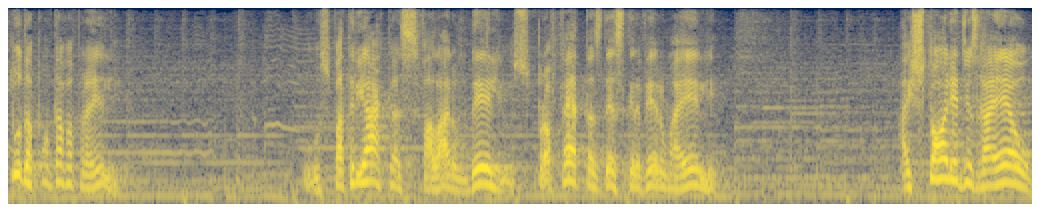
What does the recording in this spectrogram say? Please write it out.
Tudo apontava para ele. Os patriarcas falaram dele, os profetas descreveram a ele. A história de Israel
